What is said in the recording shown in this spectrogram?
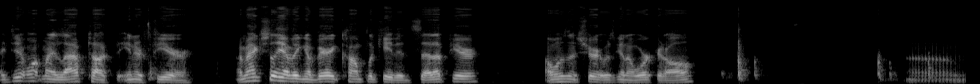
I didn't want my laptop to interfere. I'm actually having a very complicated setup here. I wasn't sure it was going to work at all. Um,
